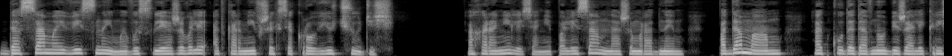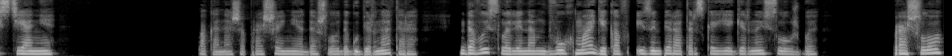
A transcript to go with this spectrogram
До самой весны мы выслеживали откормившихся кровью чудищ. Охоронились они по лесам нашим родным, по домам, откуда давно бежали крестьяне. Пока наше прошение дошло до губернатора — да выслали нам двух магиков из императорской егерной службы. Прошло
